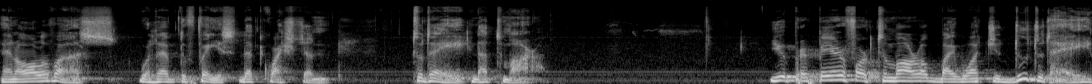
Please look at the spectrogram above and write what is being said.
And all of us will have to face that question today, not tomorrow. You prepare for tomorrow by what you do today,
